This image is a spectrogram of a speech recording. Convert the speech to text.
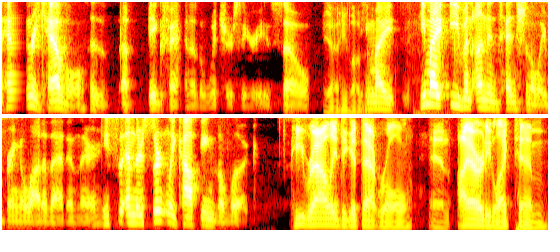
Henry Cavill is a big fan of the Witcher series, so yeah, he loves he it. might he might even unintentionally bring a lot of that in there. He's and they're certainly copying the look. he rallied to get that role and i already liked him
